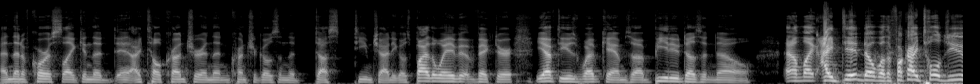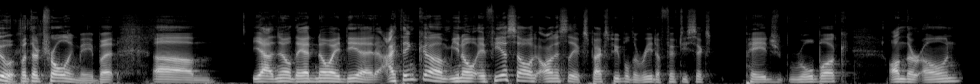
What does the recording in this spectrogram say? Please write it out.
And then of course, like in the, I tell Cruncher, and then Cruncher goes in the Dust team chat. He goes, "By the way, Victor, you have to use webcams. Uh, Bidoux doesn't know." And I'm like, "I did know, motherfucker. I told you." But they're trolling me. But um, yeah, no, they had no idea. I think um, you know, if ESL honestly expects people to read a 56 page rule book on their own,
